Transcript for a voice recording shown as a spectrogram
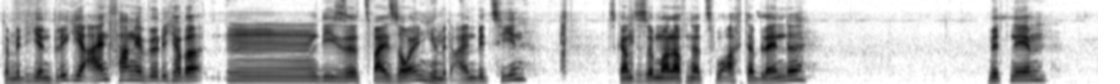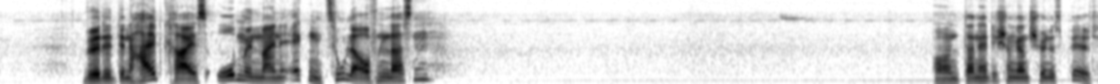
Damit ich Ihren Blick hier einfange, würde ich aber mh, mm, diese zwei Säulen hier mit einbeziehen. Das Ganze so mal auf einer 2.8er Blende mitnehmen. Würde den Halbkreis oben in meine Ecken zulaufen lassen Und dann hätte ich schon ein ganz schönes Bild.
